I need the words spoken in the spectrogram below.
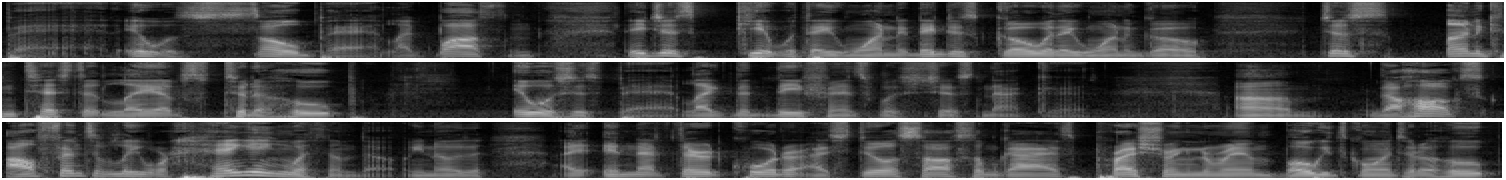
bad. It was so bad. Like Boston, they just get what they wanted. They just go where they want to go. Just uncontested layups to the hoop. It was just bad. Like the defense was just not good. Um, the Hawks offensively were hanging with them though. You know, the, I, in that third quarter, I still saw some guys pressuring the rim. Bogey's going to the hoop.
